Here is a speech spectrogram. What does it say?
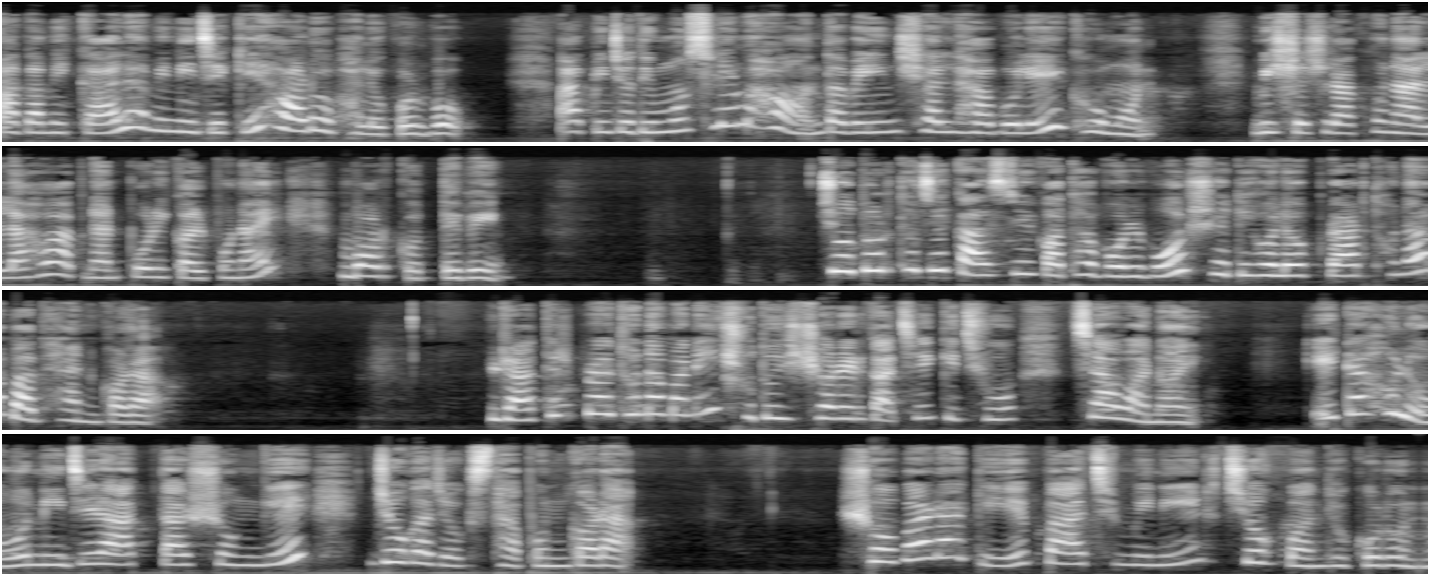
আগামীকাল আমি নিজেকে আরও ভালো করব। আপনি যদি মুসলিম হন, তবে ইনশাল্লাহ বলে ঘুমন। বিশ্বাস রাখুন, আল্লাহ আপনার পরিকল্পনায় বরকত দেবে। চতুর্থ যে কাজটির কথা বলব, সেটি হলো প্রার্থনা বা ধ্যান করা। রাতের প্রার্থনা মানে শুধু ঈশ্বরের কাছে কিছু চাওয়া নয়। এটা হলো নিজের আত্মার সঙ্গে যোগাযোগ স্থাপন করা। শোবার আগে পাঁচ মিনিট চোখ বন্ধ করুন।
